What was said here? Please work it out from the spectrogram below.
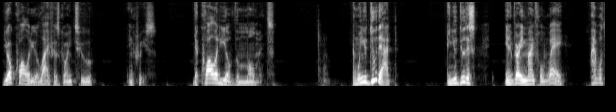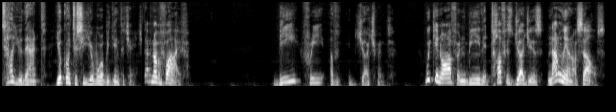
your quality of life is going to increase the quality of the moment. And when you do that, and you do this in a very mindful way, I will tell you that you're going to see your world begin to change. Step number five be free of judgment. We can often be the toughest judges, not only on ourselves,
